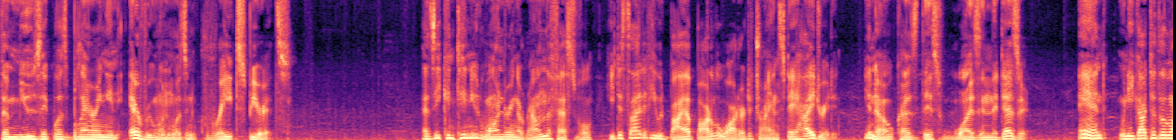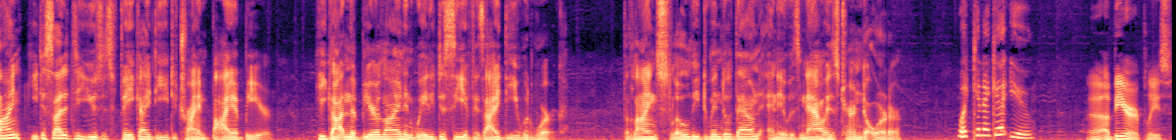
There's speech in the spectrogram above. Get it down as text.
The music was blaring and everyone was in great spirits. As he continued wandering around the festival, he decided he would buy a bottle of water to try and stay hydrated. You know, because this was in the desert. And when he got to the line, he decided to use his fake ID to try and buy a beer. He got in the beer line and waited to see if his ID would work. The line slowly dwindled down, and it was now his turn to order. What can I get you? Uh, a beer, please.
